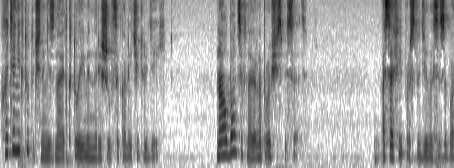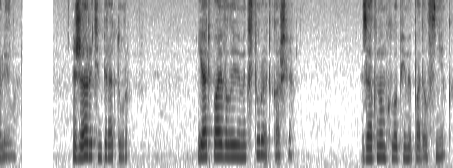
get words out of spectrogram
Хотя никто точно не знает, кто именно решился калечить людей. На албанцев, наверное, проще списать. А Софи простудилась и заболела. Жар температура. Я отпаивала ее микстурой от кашля. За окном хлопьями падал снег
